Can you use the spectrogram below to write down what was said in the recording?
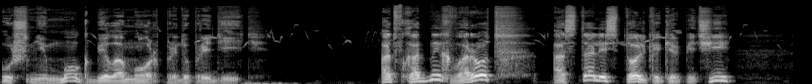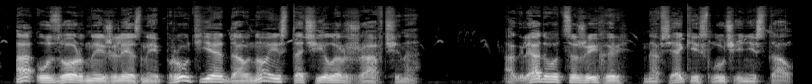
Уж не мог Беломор предупредить. От входных ворот остались только кирпичи, а узорные железные прутья давно источила ржавчина. Оглядываться жихарь на всякий случай не стал.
